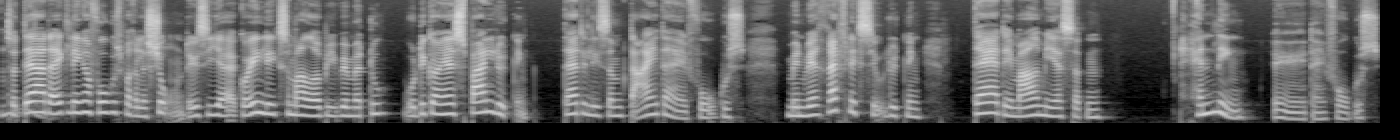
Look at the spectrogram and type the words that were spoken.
Mm. Så der er der ikke længere fokus på relationen. Det vil sige, at jeg går egentlig ikke så meget op i, hvem er du? Hvor det gør jeg i spejllytning. Der er det ligesom dig, der er i fokus. Men ved refleksiv lytning, der er det meget mere sådan handling, øh, der er i fokus.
